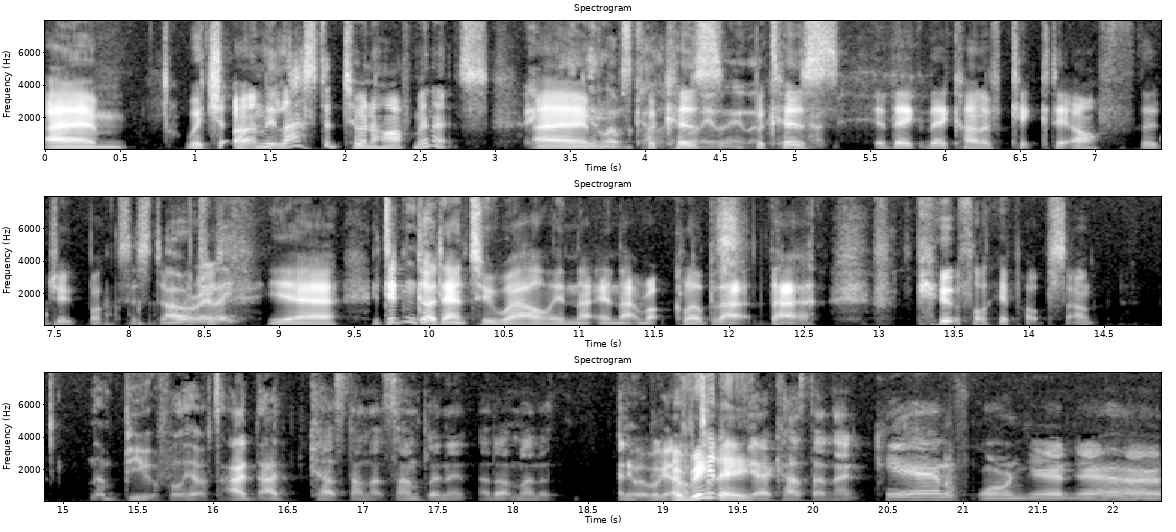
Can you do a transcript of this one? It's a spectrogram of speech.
Yeah. um, which only lasted two and a half minutes. Um, loves because doesn't he, that because they they kind of kicked it off the jukebox system. Oh, which was- really? yeah, it didn't go down too well in that in that rock club. That that beautiful hip hop song. A beautiful hit. I, I can't stand that sampling it. I don't mind it. Anyway, we're Oh, getting off topic. really? Yeah, I can't stand that. California, yeah.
